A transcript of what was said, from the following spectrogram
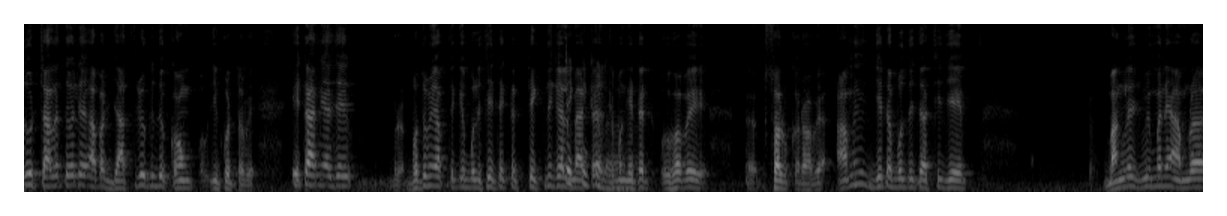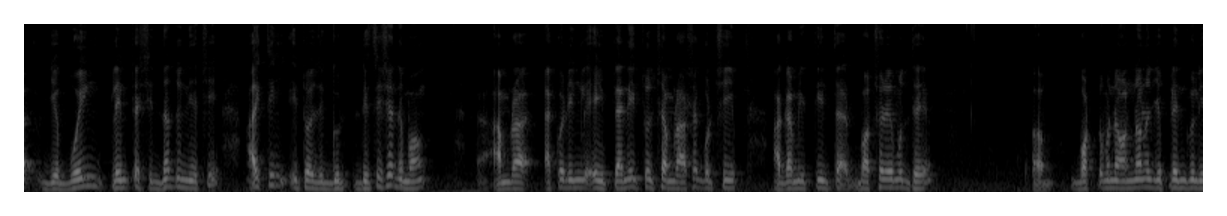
দূর চালাতে হলে আবার যাত্রীও কিন্তু কম ই করতে হবে। এটা আমি আজ প্রথমে আপনাকে বলেছি এটা একটা টেকনিক্যাল ম্যাটার এবং। এটা ওইভাবে সলভ করা হবে আমি যেটা বলতে চাচ্ছি যে বাংলাদেশ বিমানে আমরা যে বোয়িং প্লেনটা সিদ্ধান্ত নিয়েছি I think it was a good decision এবং আমরা অ্যাকর্ডিংলি এই প্ল্যানেই চলছে আমরা আশা করছি আগামী তিন চার বছরের মধ্যে বর্তমানে অন্যান্য যে প্লেনগুলি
